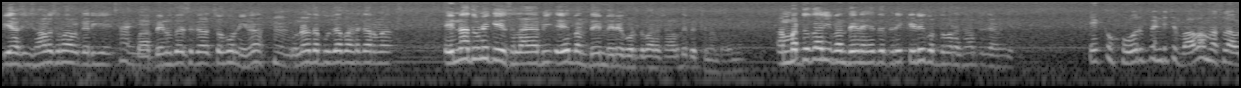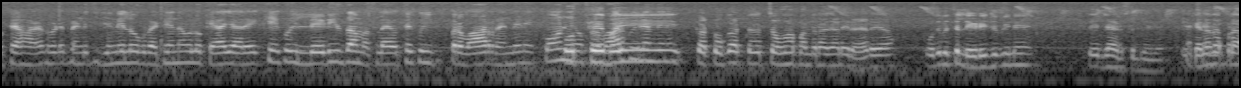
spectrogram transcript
ਵੀ ਅਸੀਂ ਸਾਂਭ ਸੰਭਾਲ ਕਰੀਏ। ਬਾਬੇ ਨੂੰ ਤਾਂ ਇਸ ਗੱਲ 'ਚ ਹੋਣੀ ਨਾ। ਉਹਨਾਂ ਨੇ ਤਾਂ ਪੂਜਾ ਪਾਠ ਕਰਨਾ। ਇਹਨਾਂ ਤੋਂ ਨੇ ਕੇਸ ਲਾਇਆ ਵੀ ਇਹ ਬੰਦੇ ਮੇਰੇ ਗੁਰਦੁਆਰਾ ਸਾਹਿਬ ਦੇ ਵਿੱਚ ਨਾ ਵੜਨ ਅੰਮ੍ਰਿਤਧਾਰੀ ਬੰਦੇ ਨੇ ਇਹ ਤੇ ਫਿਰ ਇਹ ਕਿਹੜੇ ਗੁਰਦੁਆਰਾ ਸਾਹਿਬ ਤੇ ਜਾਣਗੇ? ਇੱਕ ਹੋਰ ਪਿੰਡ 'ਚ ਵਾਹਵਾ ਮਸਲਾ ਉੱਠਿਆ ਹੋਇਆ ਤੁਹਾਡੇ ਪਿੰਡ 'ਚ ਜਿੰਨੇ ਲੋਕ ਬੈਠੇ ਇਹਨਾਂ ਵੱਲੋਂ ਕਿਹਾ ਜਾ ਰਿਹਾ ਕਿ ਕੋਈ ਲੇਡੀਜ਼ ਦਾ ਮਸਲਾ ਹੈ ਉੱਥੇ ਕੋਈ ਪਰਿਵਾਰ ਰਹਿੰਦੇ ਨੇ ਕੌਣ ਨੇ ਉਹ ਉੱਥੇ ਪਰਿਵਾਰ ਕੋਈ ਰਹਿੰਦੇ ਨੇ? ਬਈ ਘੱਟੋ ਘੱਟ 14 15 ਜਾਣੇ ਰਹਿ ਰਹੇ ਆ ਉਹਦੇ ਵਿੱਚ ਲੇਡੀਜ਼ ਵੀ ਨੇ ਤੇ ਜੈਂਟਸ ਵੀ ਨੇ। ਇੱਕ ਇਹਨਾਂ ਦਾ ਭਰਾ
